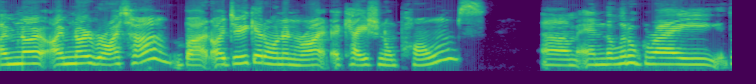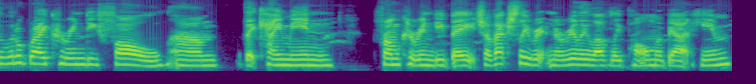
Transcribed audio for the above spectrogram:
I'm no I'm no writer, but I do get on and write occasional poems. Um, and the little grey the little grey Corindi foal um, that came in from Corindi Beach. I've actually written a really lovely poem about him.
